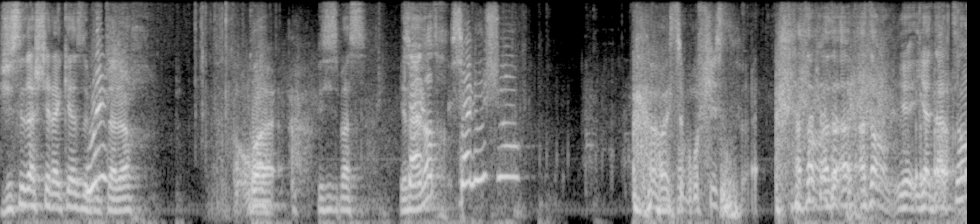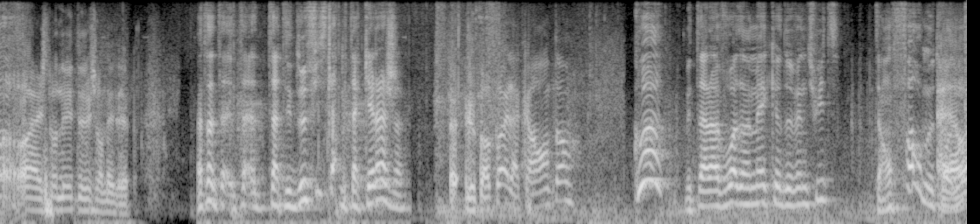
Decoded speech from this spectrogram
J'essaie d'acheter la caisse depuis tout à l'heure. Quoi? Ouais. Qu'est-ce qui se passe? Y'en a un autre Salut, chaud Ah ouais, c'est mon fils. Attends, attends, attends, y a, y a Nathan Ouais, j'en ai deux, j'en ai deux. Attends, t'as- tes deux fils là? Mais t'as quel âge? Euh, le papa, il a 40 ans. Quoi? Mais t'as la voix d'un mec de 28 T'es en forme toi, Ah ouais.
